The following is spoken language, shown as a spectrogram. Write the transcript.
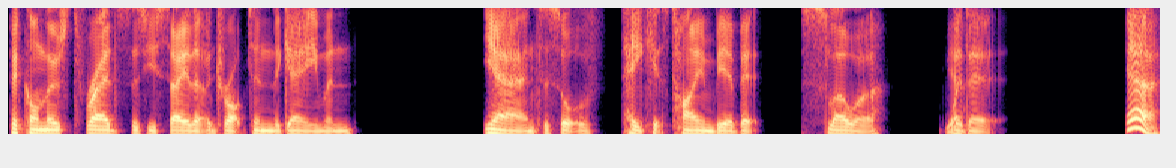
pick on those threads, as you say, that are dropped in the game, and yeah, and to sort of take its time, be a bit slower Yeah. with it. Yeah.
